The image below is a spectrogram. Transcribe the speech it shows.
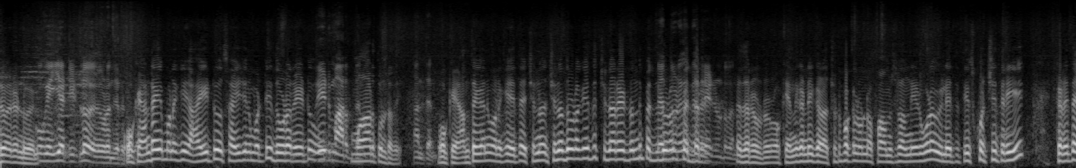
ఇరవై రెండు వేలు ఇరవై రెండు వేలు. ఓకే. అంటే మనకి హైట్ సైజుని బట్టి దూడ రేటు రేటు మారుతుంటది. అంతే. ఓకే అంతేగాని మనకి అయితే చిన్న చిన్న దూడకైతే చిన్న రేట్ ఉంది పెద్ద దూడకి పెద్ద రేట్. పెద్ద రేట్. ఓకే ఎందుకంటే ఇక్కడ చుట్టుపక్కల ఉన్న ఫార్మ్స్ అన్ని కూడా వీళ్ళైతే తీసుకొచ్చి తిరిగి ఇక్కడైతే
